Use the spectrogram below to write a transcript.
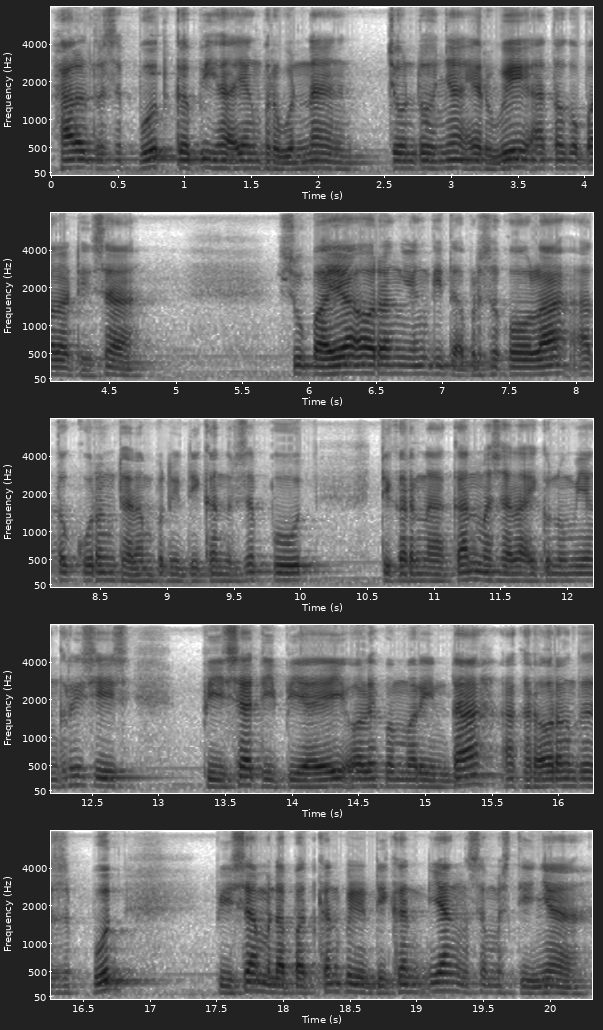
hal tersebut ke pihak yang berwenang, contohnya RW atau kepala desa. Supaya orang yang tidak bersekolah atau kurang dalam pendidikan tersebut dikarenakan masalah ekonomi yang krisis bisa dibiayai oleh pemerintah agar orang tersebut bisa mendapatkan pendidikan yang semestinya.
